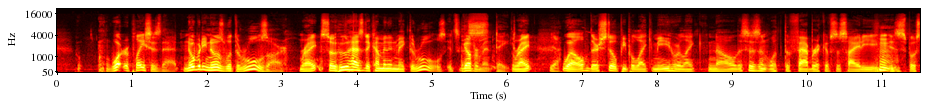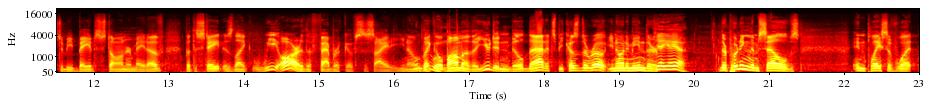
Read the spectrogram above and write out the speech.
what replaces that? Nobody knows what the rules are, right? So who has to come in and make the rules? It's government, state. right? Yeah. Well, there's still people like me who are like, no, this isn't what the fabric of society Hmm. is supposed to be based on or made of. But the state is like, we are the fabric of society, you know? Like Obama, the you didn't build that, it's because of the road. You know what I mean? They're yeah, yeah, yeah. they're putting themselves in place of what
